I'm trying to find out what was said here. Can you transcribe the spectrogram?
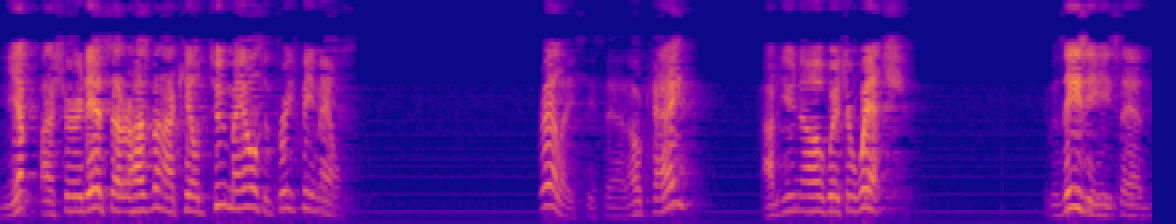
Yep, I sure did, said her husband. I killed two males and three females. Really? She said. Okay. How do you know which are which? It was easy, he said.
